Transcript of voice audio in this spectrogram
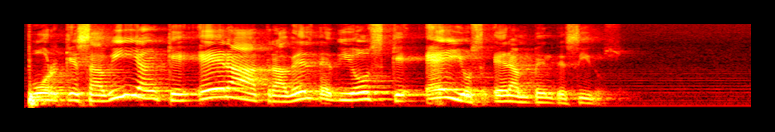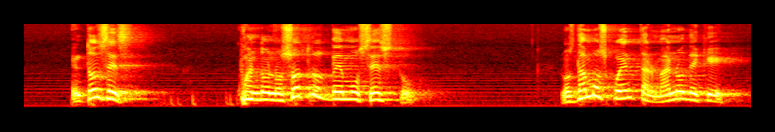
porque sabían que era a través de Dios que ellos eran bendecidos. Entonces, cuando nosotros vemos esto, nos damos cuenta, hermano, de que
